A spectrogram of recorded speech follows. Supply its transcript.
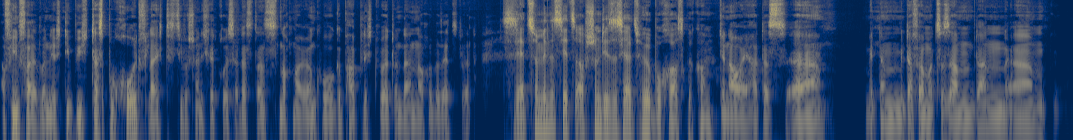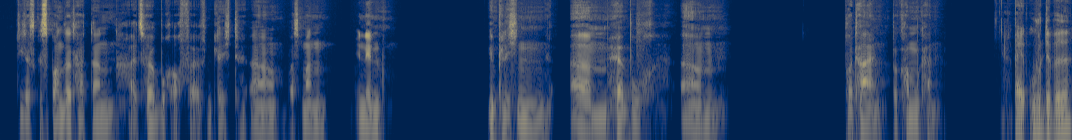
auf jeden Fall, wenn ihr euch die Büch das Buch holt, vielleicht ist die Wahrscheinlichkeit größer, dass das nochmal irgendwo gepublished wird und dann auch übersetzt wird. Es ist ja zumindest jetzt auch schon dieses Jahr als Hörbuch rausgekommen. Genau, er hat das äh, mit, einem, mit der Firma zusammen dann, ähm, die das gesponsert hat, dann als Hörbuch auch veröffentlicht, äh, was man in den üblichen ähm, Hörbuch ähm, bekommen kann. Bei Audible.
